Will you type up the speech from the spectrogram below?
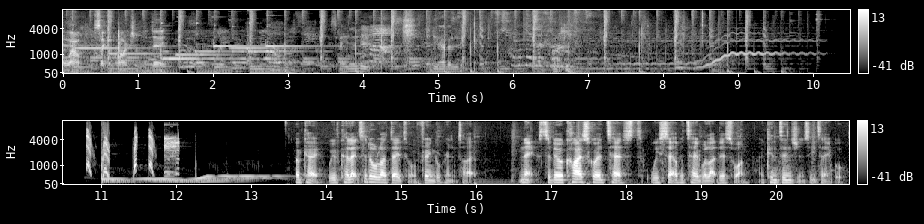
Oh wow, second arch of the day. It's a loop. You have a loop. Okay, we've collected all our data on fingerprint type. Next, to do a chi-squared test, we set up a table like this one, a contingency table.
